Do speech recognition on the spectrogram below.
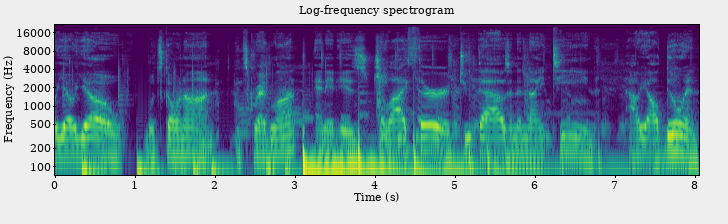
yo, yo, what's going on? It's Greg Lunt, and it is July 3rd, 2019. How y'all doing?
